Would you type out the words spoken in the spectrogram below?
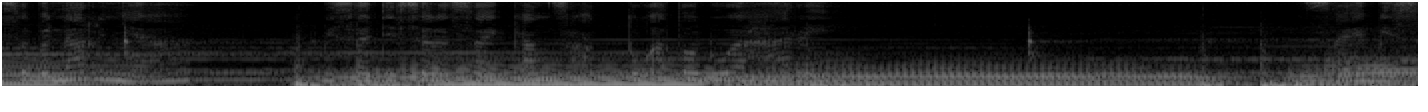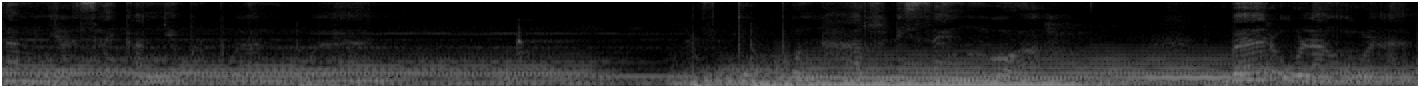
yang sebenarnya bisa diselesaikan satu atau dua hari. Saya bisa menyelesaikannya berbulan-bulan. Itu pun harus disenggol berulang-ulang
